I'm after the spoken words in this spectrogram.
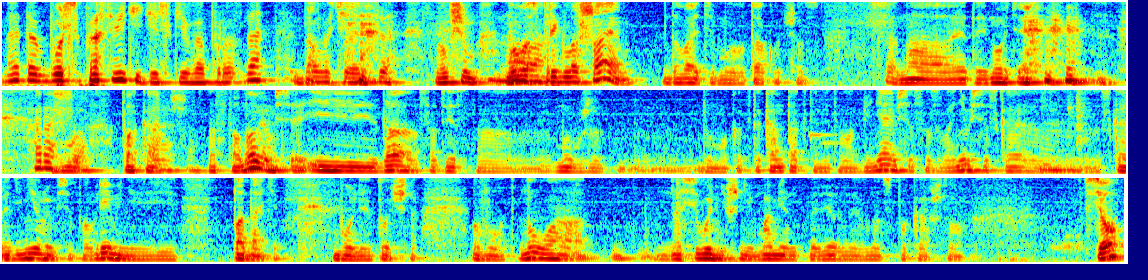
Ну, это больше просветительский вопрос, да? Да. Получается. В общем, мы вас приглашаем. Давайте мы вот так вот сейчас на этой ноте. Хорошо. пока остановимся. И да, соответственно, мы уже, думаю, как-то контактами там обменяемся, созвонимся, скоординируемся по времени и по дате более точно. Вот. Ну а на сегодняшний момент, наверное, у нас пока что все.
